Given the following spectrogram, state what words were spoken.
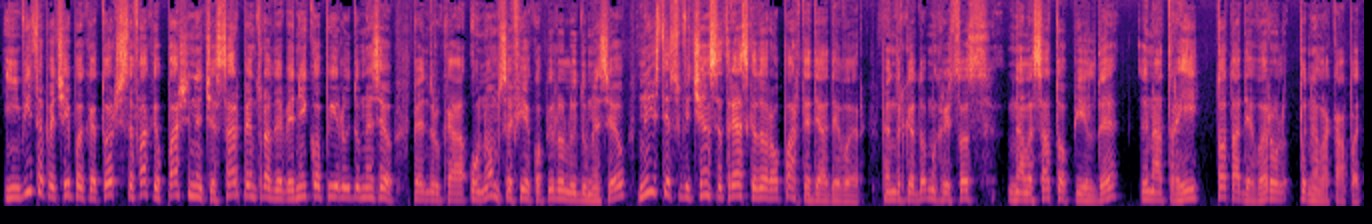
invită pe cei păcătoși să facă pașii necesari pentru a deveni copiii lui Dumnezeu. Pentru ca un om să fie copilul lui Dumnezeu, nu este suficient să trăiască doar o parte de adevăr, pentru că Domnul Hristos ne-a lăsat o pildă în a trăi tot adevărul până la capăt.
